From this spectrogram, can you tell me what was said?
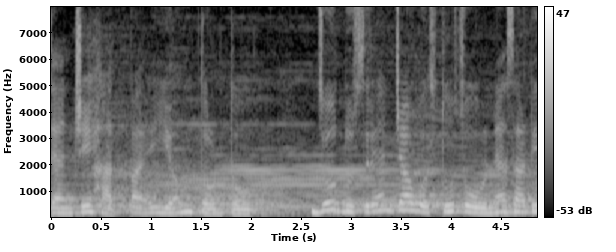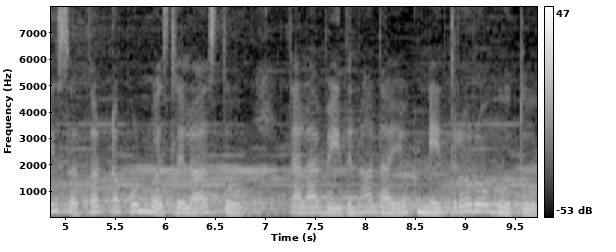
त्यांचे हातपाय यम तोडतो. जो दुसऱ्यांच्या वस्तू चोरण्यासाठी सतत टपून बसलेला असतो त्याला वेदनादायक नेत्ररोग होतो.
